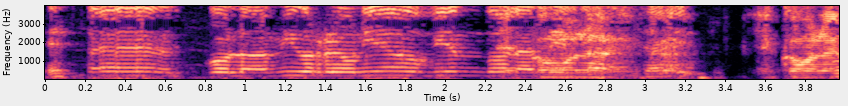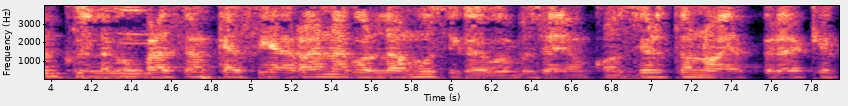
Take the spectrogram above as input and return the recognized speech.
estar con los amigos reunidos viendo Es la como tele, la, es como la, comparación que hacía Rana con la música. Por ejemplo, si hay un concierto, no es esperar que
